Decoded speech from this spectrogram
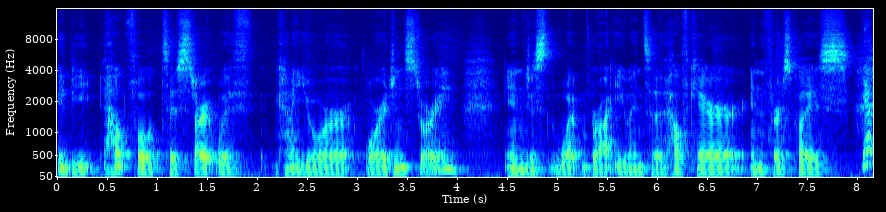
it'd be helpful to start with kind of your origin story and just what brought you into healthcare in the first place. Yep.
